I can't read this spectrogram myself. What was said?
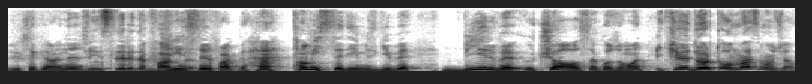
Yükseklik aynı. Cinsleri de farklı. Cinsleri farklı. Heh, tam istediğimiz gibi 1 ve 3'ü alsak o zaman 2 ve 4 olmaz mı hocam?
